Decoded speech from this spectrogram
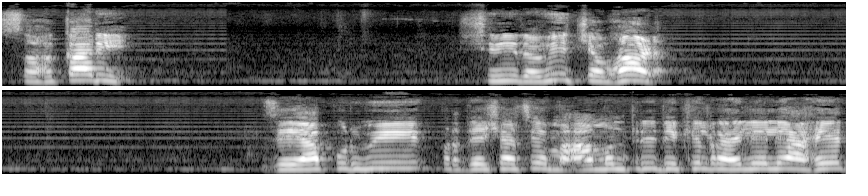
सहकारी श्री रवी चव्हाण जे यापूर्वी प्रदेशाचे महामंत्री देखील राहिलेले आहेत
